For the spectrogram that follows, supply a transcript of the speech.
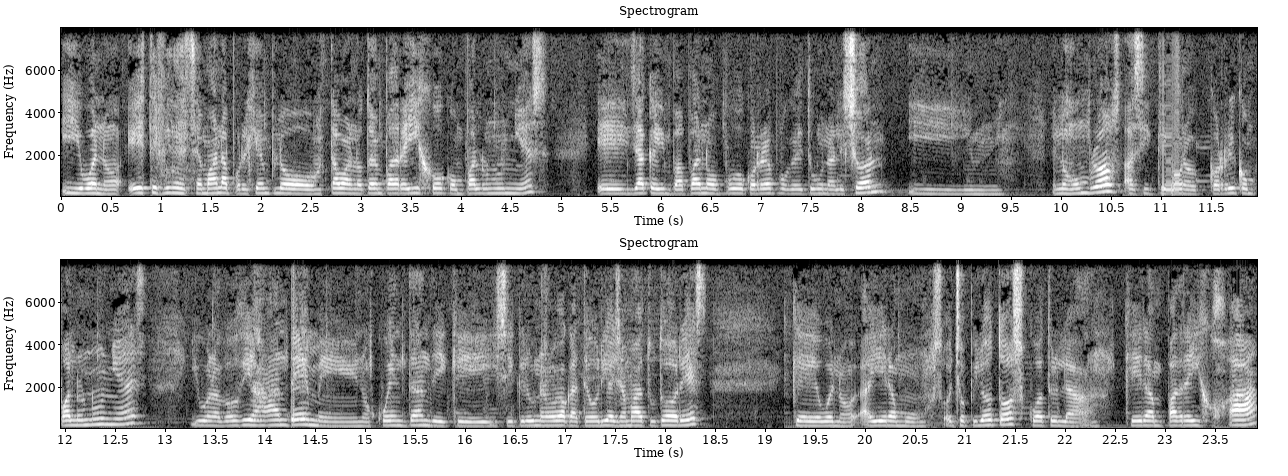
Y bueno, este fin de semana, por ejemplo, estaba anotado en Padre e Hijo con Pablo Núñez eh, ya que mi papá no pudo correr porque tuvo una lesión y mm, en los hombros, así que bueno, corrí con Pablo Núñez y bueno, dos días antes me nos cuentan de que se creó una nueva categoría llamada tutores, que bueno, ahí éramos ocho pilotos, cuatro la, que eran padre e hijos A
